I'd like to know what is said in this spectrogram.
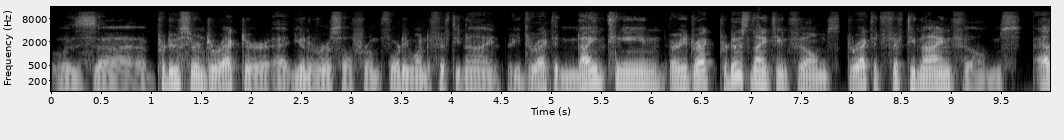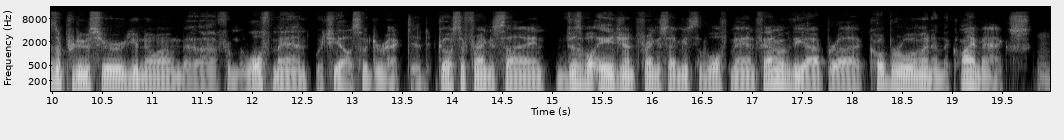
Was uh, a producer and director at Universal from 41 to 59. He directed 19, or he direct produced 19 films, directed 59 films. As a producer, you know him uh, from The Wolfman, which he also directed, Ghost of Frankenstein, Invisible Agent, Frankenstein Meets the Wolfman, Phantom of the Opera, Cobra Woman, and The Climax. Hmm.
